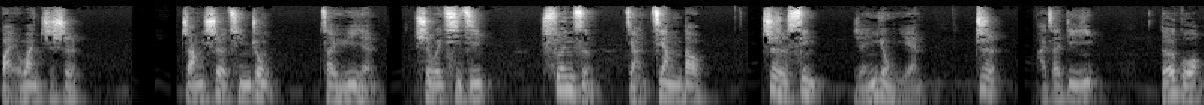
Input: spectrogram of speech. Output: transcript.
百万之师，张射轻重，在于一人，是为契机。”孙子讲将道，智信仁勇严，智排在第一。德国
